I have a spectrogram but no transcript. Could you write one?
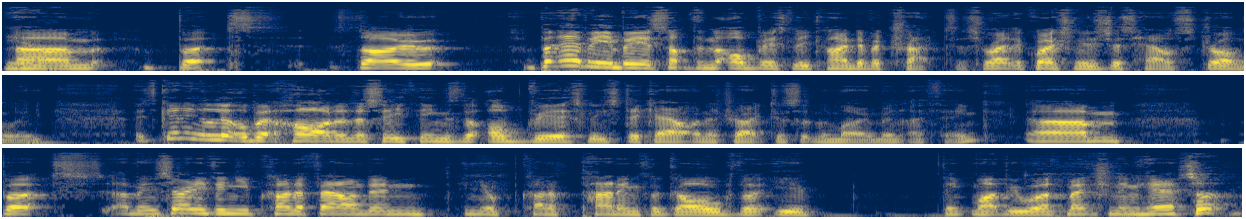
Yeah. Um, but so, but Airbnb is something that obviously kind of attracts us, right? The question is just how strongly. It's getting a little bit harder to see things that obviously stick out and attract us at the moment. I think. Um, but I mean, is there anything you've kind of found in in your kind of panning for gold that you think might be worth mentioning here? So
